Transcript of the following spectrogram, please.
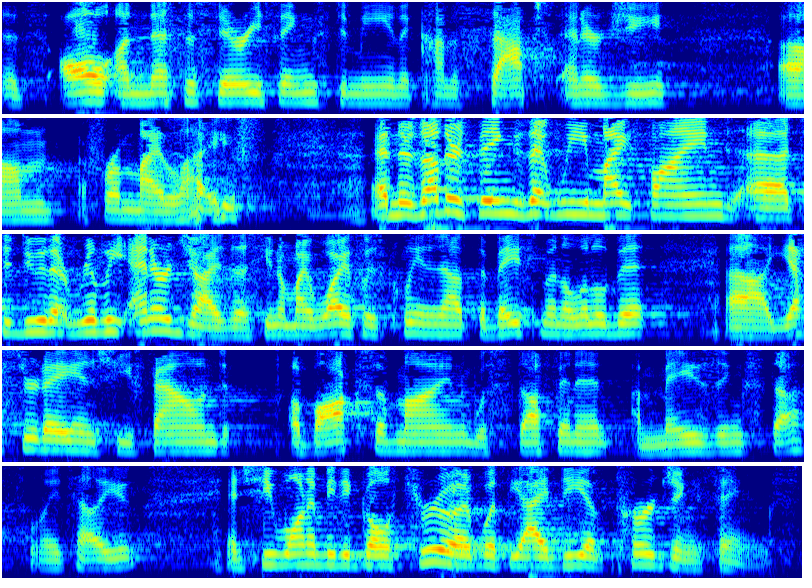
it's all unnecessary things to me and it kind of saps energy um, from my life. And there's other things that we might find uh, to do that really energize us. You know, my wife was cleaning out the basement a little bit uh, yesterday, and she found a box of mine with stuff in it, amazing stuff, let me tell you. And she wanted me to go through it with the idea of purging things.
